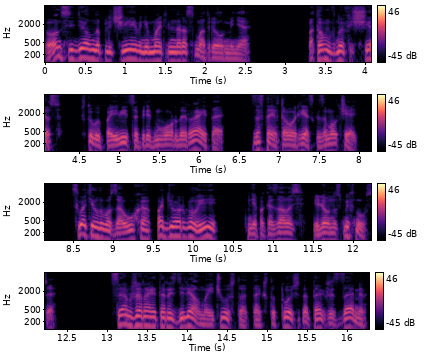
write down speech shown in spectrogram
он сидел на плече и внимательно рассматривал меня. Потом вновь исчез, чтобы появиться перед мордой Райта, заставив того резко замолчать. Схватил его за ухо, подергал и... Мне показалось, или он усмехнулся. Сам же Райта разделял мои чувства, так что точно так же замер,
